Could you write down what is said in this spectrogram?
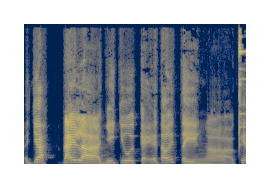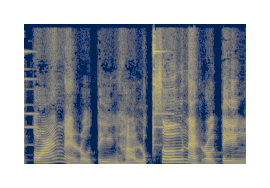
được chưa? Đây là như chưa kể tới tiền uh, kế toán nè rồi tiền uh, luật sư nè rồi tiền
